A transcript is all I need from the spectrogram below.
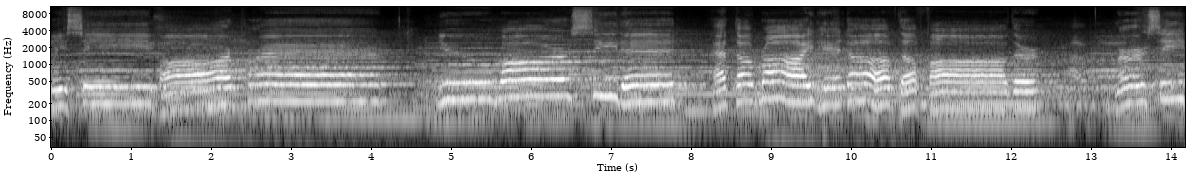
receive our prayer. You are seated at the right hand of the Father. Mercy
